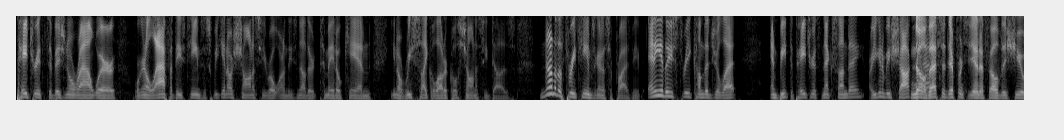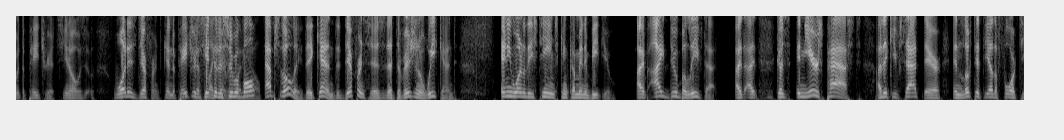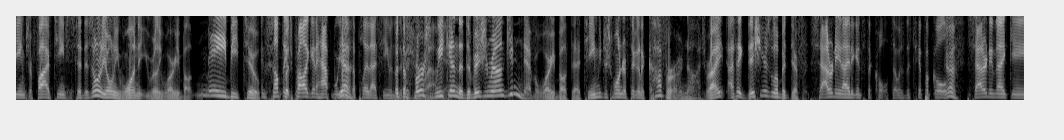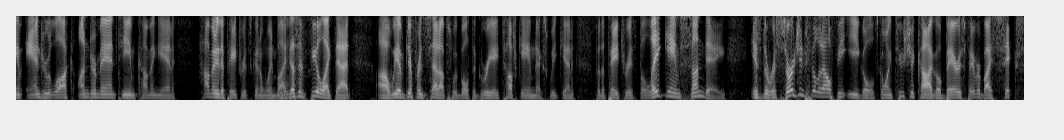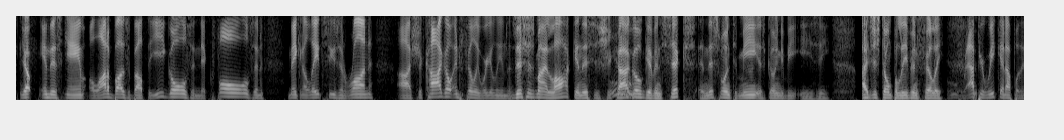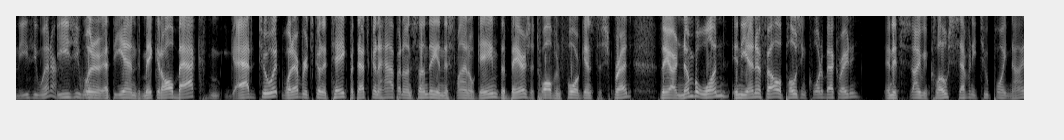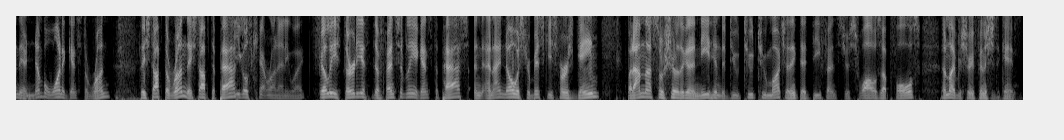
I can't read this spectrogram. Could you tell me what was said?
Patriots divisional round where we're going to laugh at these teams this weekend. I know Shaughnessy wrote one of these another tomato can, you know, recycle articles Shaughnessy does. None of the three teams are going to surprise me. If any of these three come to Gillette and beat the Patriots next Sunday, are you going to be shocked? No, that? that's the difference in the NFL this year with the Patriots. You know, what is different? Can the Patriots get like to the Super Bowl? else. Absolutely, they can. The difference is that divisional weekend, any one of these teams can come in and beat you. I I do believe that. I because in years past, I think you've sat there and looked at the other four teams or five teams and said, "There's only only one that you really worry about, maybe two. and something's probably going to happen where you have to play that team. In But the first round, weekend, the division round, you never worry about that team. You just wonder if they're going to cover or not, right? I think this year's a little bit different. Saturday night against the Colts. That was the typical Yeah. Saturday night game. Andrew Luck, underman team coming in. How many the Patriots going to win Mm-hmm. by? It doesn't feel like that. Uh, we have different setups. We both agree a tough game next weekend for the Patriots. The late game Sunday is the resurgent Philadelphia Eagles going to Chicago. Bears favored by six Yep. in this game. A lot of buzz about the Eagles and Nick Foles and making a late season run. Uh, Chicago and Philly, where you lean this? This is my lock, and this is Chicago Ooh. given six, and this one to me is going to be easy. I just don't believe in Philly. Ooh, wrap your weekend up with an easy winner. Easy winner at the end. Make it all back, add to it, whatever it's going to take, but that's going to happen on Sunday in this final game. The Bears are 12 and 4 against the spread. They are number one in the NFL opposing quarterback rating. And it's not even close, 72.9. They're mm. number one against the run. They stopped the run, they stopped the pass. Eagles can't run anyway. Philly's 30th defensively against the pass, and, and I know it's Trubisky's first game, but I'm not so sure they're going to need him to do too too much. I think that defense just swallows up Foles. I'm not even sure he finishes the game.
